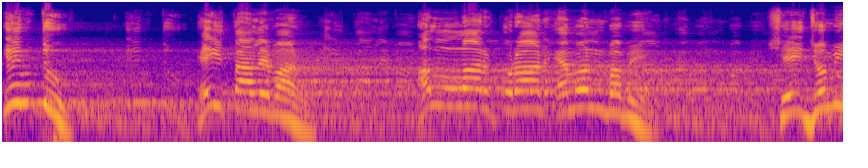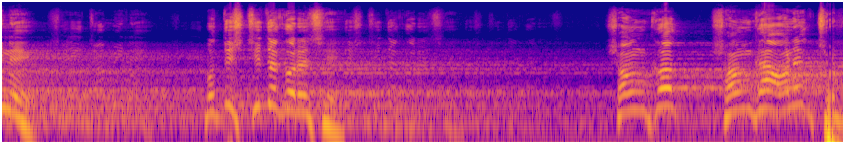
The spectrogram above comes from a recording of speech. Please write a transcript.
কিন্তু এই তালেবান আল্লাহর কোরআন এমন ভাবে সেই জমিনে প্রতিষ্ঠিত করেছে। সংখ্যক সংখ্যা অনেক ছোট।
